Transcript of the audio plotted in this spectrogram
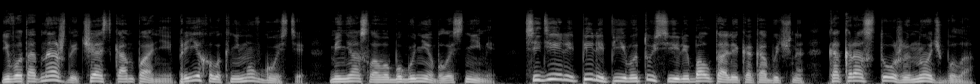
И вот однажды часть компании приехала к нему в гости. Меня, слава богу, не было с ними. Сидели, пили пиво, тусили, болтали, как обычно. Как раз тоже ночь была.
